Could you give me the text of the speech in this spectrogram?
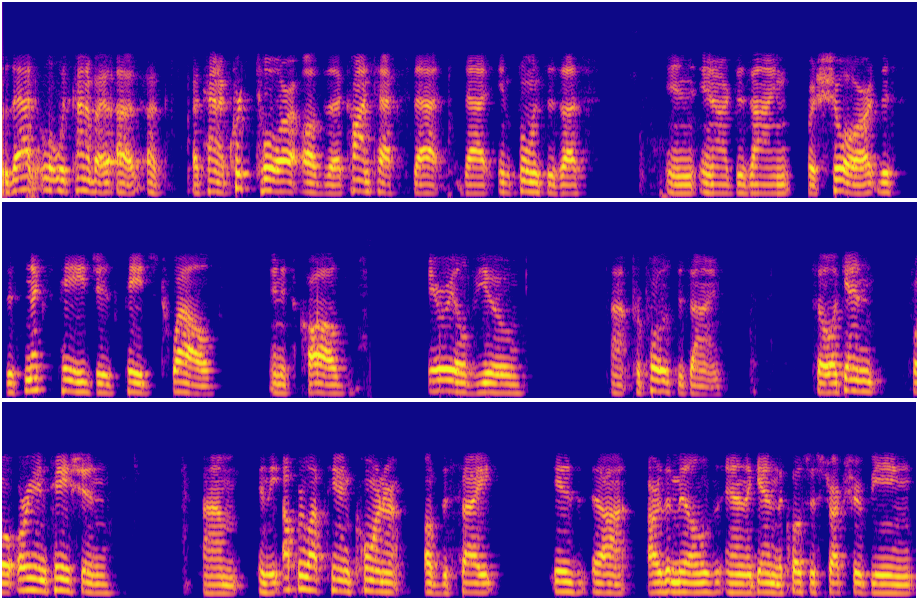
So that was kind of a, a, a, kind of quick tour of the context that, that influences us in, in our design for sure. This, this next page is page 12, and it's called Aerial View uh, Proposed Design. So again, for orientation, um, in the upper left-hand corner of the site is uh, are the mills, and again, the closest structure being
